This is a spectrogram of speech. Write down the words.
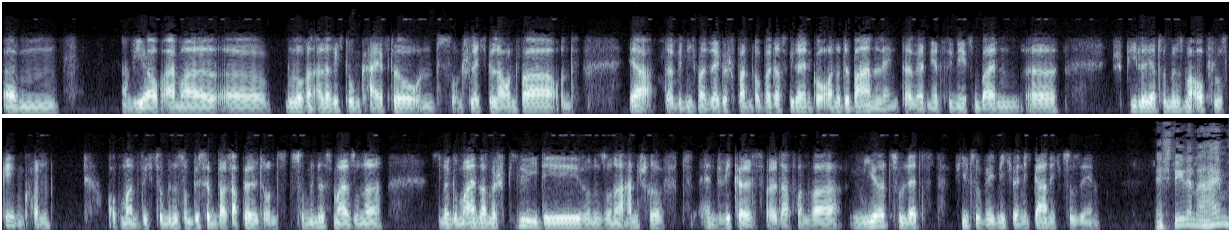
Ähm, wie er auf einmal äh, nur noch in alle Richtungen keifte und, und schlecht gelaunt war. Und ja, da bin ich mal sehr gespannt, ob er das wieder in geordnete Bahnen lenkt. Da werden jetzt die nächsten beiden äh, Spiele ja zumindest mal Aufschluss geben können ob man sich zumindest so ein bisschen berappelt und zumindest mal so eine so eine gemeinsame Spielidee, so eine, so eine Handschrift entwickelt, weil davon war mir zuletzt viel zu wenig, wenn nicht gar nicht zu sehen. Es steht eine Heim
